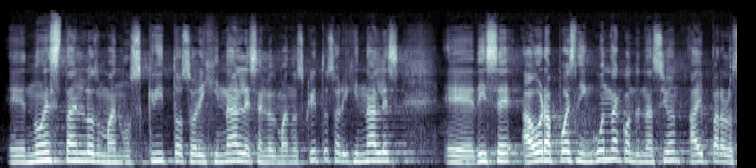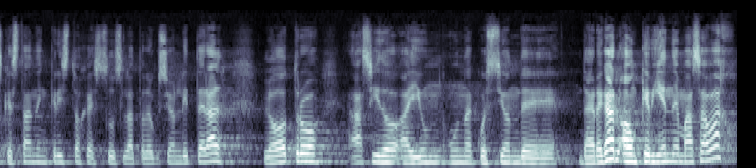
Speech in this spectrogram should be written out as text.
eh, no está en los manuscritos originales. En los manuscritos originales eh, dice, ahora pues ninguna condenación hay para los que están en Cristo Jesús, la traducción literal. Lo otro ha sido ahí una cuestión de, de agregar, aunque viene más abajo.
